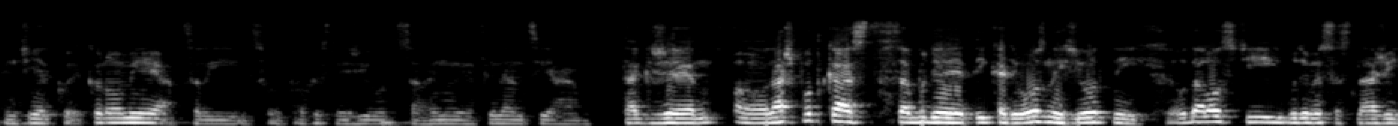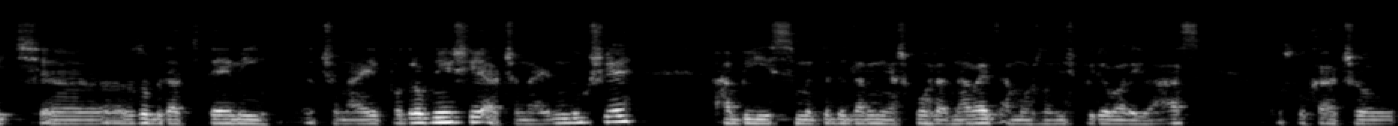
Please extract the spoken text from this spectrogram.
inžinierku ekonomie a celý svoj profesný život sa venuje financiám. Takže o, náš podcast sa bude týkať rôznych životných udalostí. Budeme sa snažiť e, rozobrať témy čo najpodrobnejšie a čo najjednoduchšie, aby sme teda dali náš pohľad na vec a možno inšpirovali vás, poslucháčov,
